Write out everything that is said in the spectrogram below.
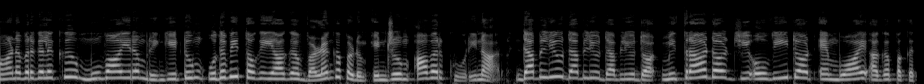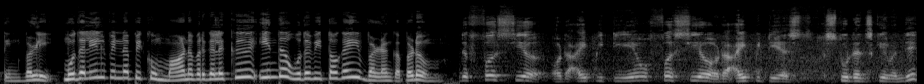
மாணவர்களுக்கு மூவாயிரம் ரிங்கீட்டும் உதவித்தொகையாக வழங்கப்படும் என்றும் அவர் கூறினார். W W W dot Mitra dot GOV dot MY அகப்பக்கத்தின் வழி முதலில் விண்ணப்பிக்கும் மாணவர்களுக்கு இந்த உதவித்தொகை வழங்கப்படும். The first year or the IPTA or first year or the IPTS ஸ்டூடெண்ட்ஸ்க்கு வந்து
